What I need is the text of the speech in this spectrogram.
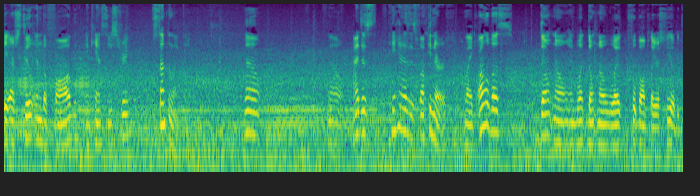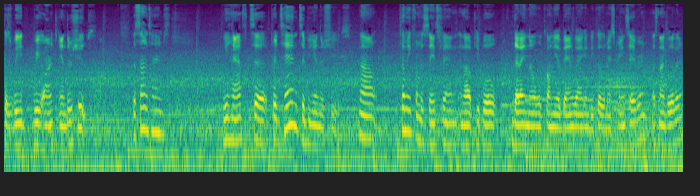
they are still in the fog and can't see straight. Something like that. Now now I just he has his fucking nerve. Like all of us don't know and what don't know what football players feel because we we aren't in their shoes. But sometimes we have to pretend to be in their shoes. Now, coming from a Saints fan, and a lot of people that I know will call me a bandwagon because of my screensaver. Let's not go there.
